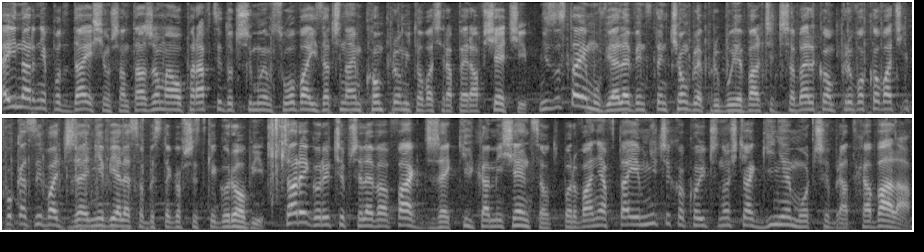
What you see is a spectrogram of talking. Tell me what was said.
Einar nie poddaje się szantażom, a oprawcy dotrzymują słowa i zaczynają kompromitować rapera w sieci. Nie zostaje mu wiele, więc ten ciągle próbuje walczyć szabelką, prowokować i pokazywać, że niewiele sobie z tego wszystkiego robi. Czarę goryczy przelewa fakt, że kilka miesięcy od porwania w tajemniczych okolicznościach ginie młodszy brat Hawala.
